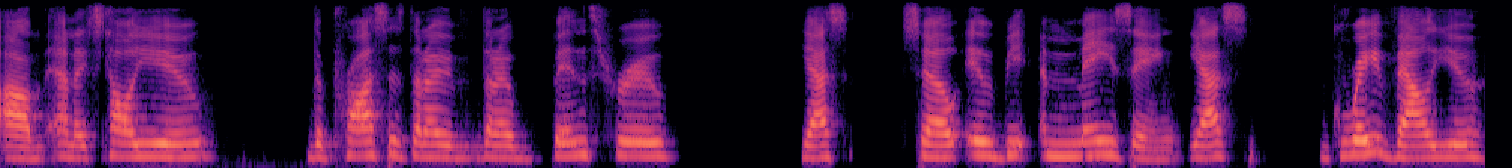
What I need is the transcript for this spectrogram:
um, and I tell you, the process that I've that I've been through. Yes. So it would be amazing. Yes great value.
